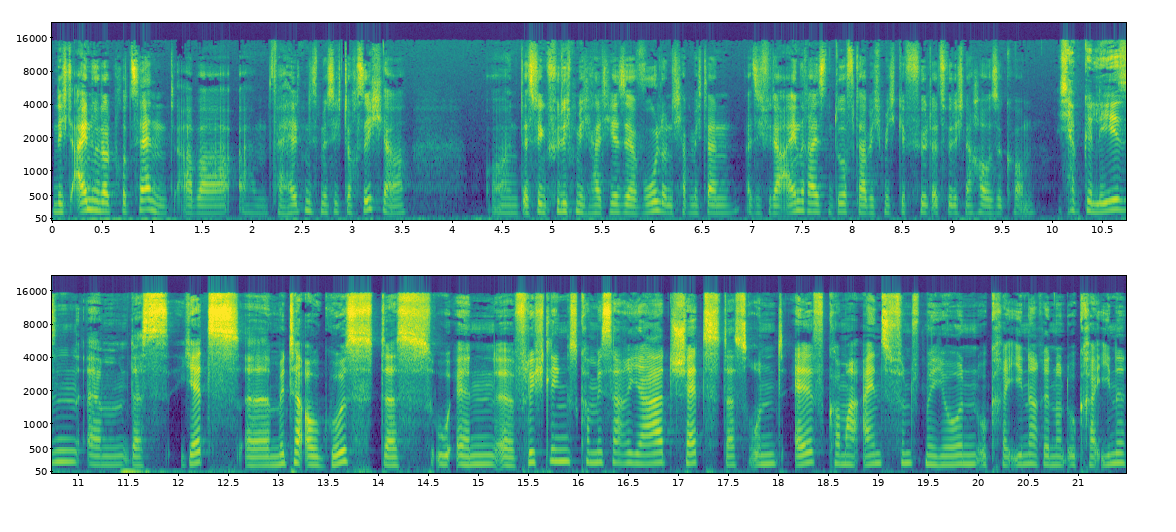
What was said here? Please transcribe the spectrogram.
Nicht 100 Prozent, aber ähm, verhältnismäßig doch sicher. Und deswegen fühle ich mich halt hier sehr wohl und ich habe mich dann, als ich wieder einreisen durfte, habe ich mich gefühlt, als würde ich nach Hause kommen. Ich habe gelesen, ähm, dass jetzt äh, Mitte August das UN-Flüchtlingskommissariat schätzt, dass rund 11,15 Millionen Ukrainerinnen und Ukraine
